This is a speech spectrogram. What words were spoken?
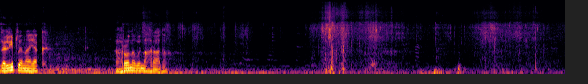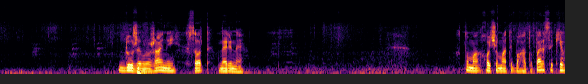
Заліплена як грона винограду. Дуже врожайний сорт Неріне. Хто хоче мати багато персиків,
